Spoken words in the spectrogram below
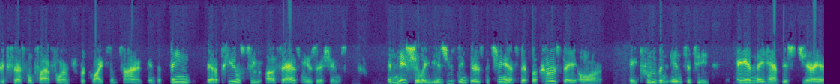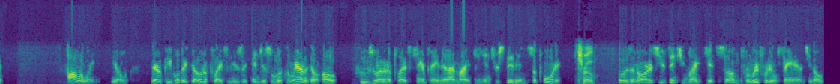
successful platform for quite some time, and the thing that appeals to us as musicians initially is you think there's the chance that because they are a proven entity and they have this giant following, you know, there are people that go to Pledge Music and just look around and go, oh, who's running a pledge campaign that I might be interested in supporting? True. So as an artist, you think you might get some peripheral fans, you know,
